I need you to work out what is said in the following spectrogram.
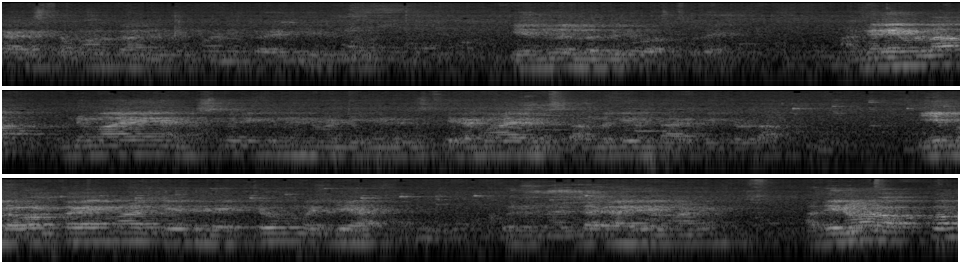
കരസ്ഥമാക്കാൻ എന്നുള്ളതൊരു വസ്തുത അങ്ങനെയുള്ള അന്യമായ അനുസ്മരിക്കുന്നതിന് വേണ്ടി ഇങ്ങനെ ഒരു സ്ഥിരമായ ഒരു സമിതി ഉണ്ടാക്കിയിട്ടുള്ള ഈ പ്രവർത്തകന്മാർ ചെയ്ത ഏറ്റവും വലിയ ഒരു നല്ല കാര്യമാണ്. അതിനോടൊപ്പം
